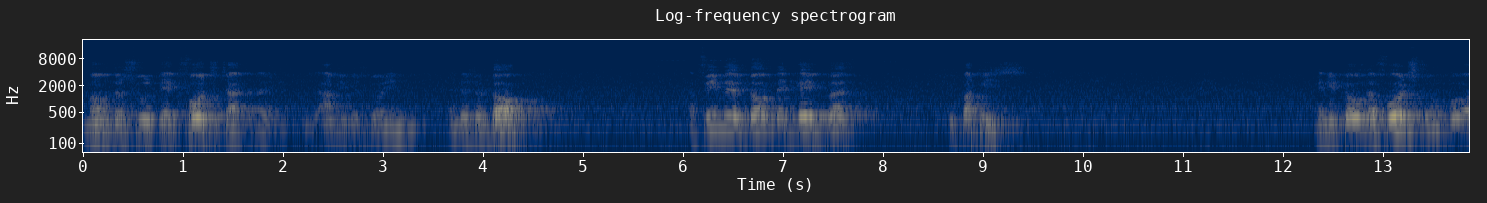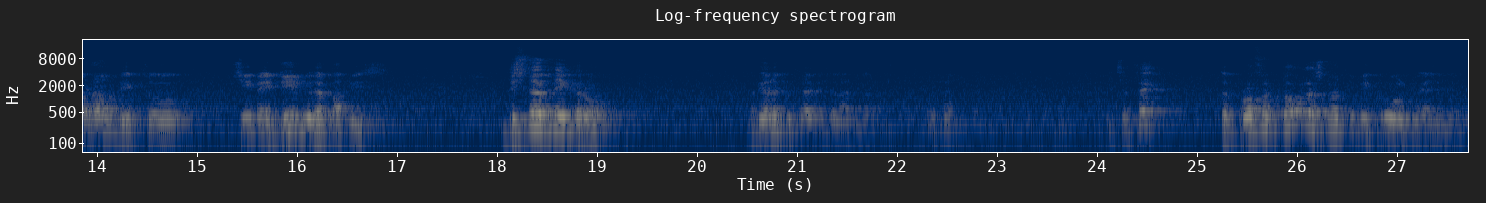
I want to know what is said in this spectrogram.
Muhammad Rasul के एक फौज जाता रहा his army was going and there's a dog a female dog that gave birth to puppies and he told the forge to go around it so she may deal with the puppies disturb नहीं करो अभी उन्हें कुत्ता में तलाक मारा it's a fact the prophet told us not to be cruel to animals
